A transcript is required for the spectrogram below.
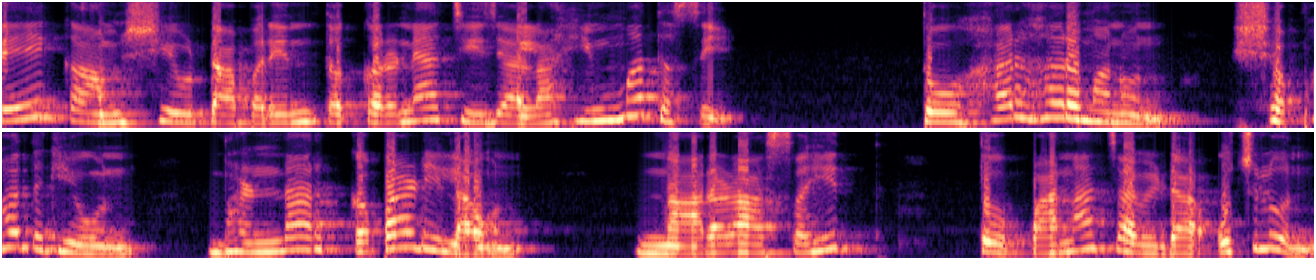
ते काम शेवटापर्यंत करण्याची ज्याला हिंमत असे तो हर हर म्हणून शपथ घेऊन भंडार कपाडी लावून नारळासहित तो पानाचा विडा उचलून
